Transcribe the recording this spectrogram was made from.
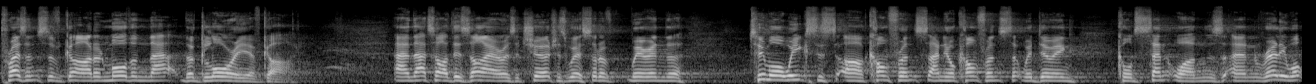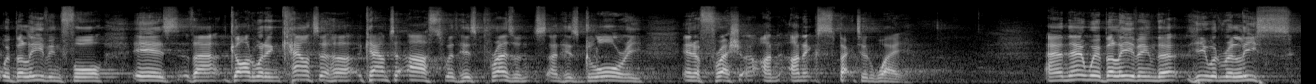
presence of God, and more than that, the glory of God. And that's our desire as a church as we're sort of, we're in the two more weeks is our conference, annual conference that we're doing called Sent Ones. And really what we're believing for is that God would encounter, her, encounter us with his presence and his glory in a fresh, un, unexpected way. And then we're believing that he would release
